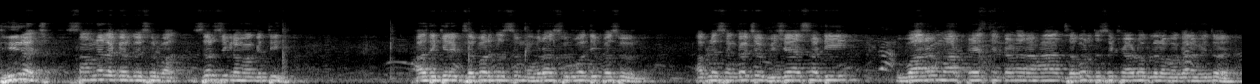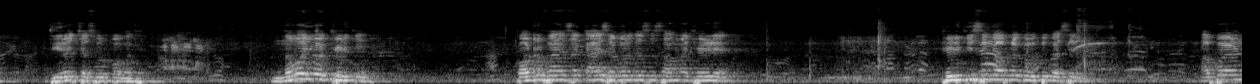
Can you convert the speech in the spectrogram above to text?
धीरज सामन्याला करतोय सुरुवात. जर्सी क्रमांक तीन. हा देखील एक जबरदस्त मोहरा सुरुवातीपासून आपल्या संघाच्या विजयासाठी वारंवार प्रयत्न करणारा हा जबरदस्त खेळाडू आपल्याला बघायला मिळतोय. धीरजच्या स्वरूपामध्ये. नवयुवक खिडकी. क्वार्टर फायनलचा काय जबरदस्त सामना खेळले? खिडकी संघ आपलं कौतुक असेल. आपण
